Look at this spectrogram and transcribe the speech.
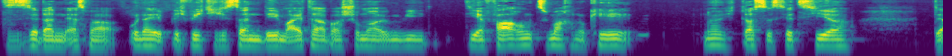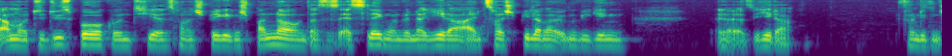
das ist ja dann erstmal unerheblich wichtig, ist dann in dem Alter aber schon mal irgendwie die Erfahrung zu machen, okay, ne, das ist jetzt hier der Amote Duisburg und hier ist mal ein Spiel gegen Spandau und das ist Essling und wenn da jeder ein, zwei Spieler mal irgendwie gegen, äh, also jeder von diesen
